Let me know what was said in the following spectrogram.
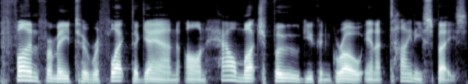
fun for me to reflect again on how much food you can grow in a tiny space.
